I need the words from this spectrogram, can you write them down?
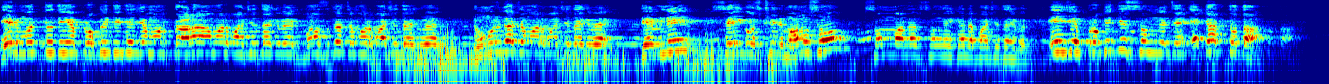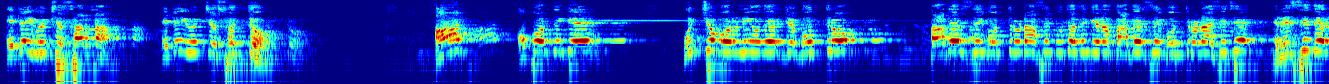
এর মধ্য দিয়ে প্রকৃতিতে যেমন কাড়া আমার বাঁচে থাকবে, বাঁশ গাছ আমার বাঁচে থাকবে, ডুমুর গাছ আমার বাঁচে থাকবে, তেমনি সেই গোষ্ঠীর মানুষও সম্মানের সঙ্গে এখানে বাঁচে থাকবে। এই যে প্রকৃতির সঙ্গে যে একাত্মতা, এটাই হচ্ছে সারনা, এটাই হচ্ছে সত্য। আর অপরদিকে উচ্চবর্ণীয়দের যে গোত্র, তাদের সেই গোত্রটা আসে কোথা থেকে না? তাদের সেই গোত্রটা এসেছে ঋষিদের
